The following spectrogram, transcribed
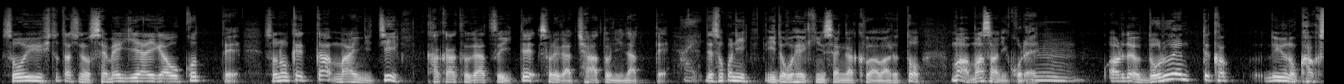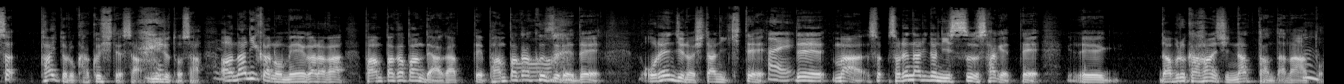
そういう人たちのせめぎ合いが起こって、その結果、毎日価格がついて、それがチャートになって、はい、で、そこに移動平均線が加わると、まあ、まさにこれ、うん、あれだよ、ドル円ってか、いうの格差、タイトル隠してさ、見るとさ、はい、あ、何かの銘柄がパンパカパンで上がって、パンパカ崩れで、オレンジの下に来て、はい、で、まあそ、それなりの日数下げて、えーダブル下半身になったんだなと、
